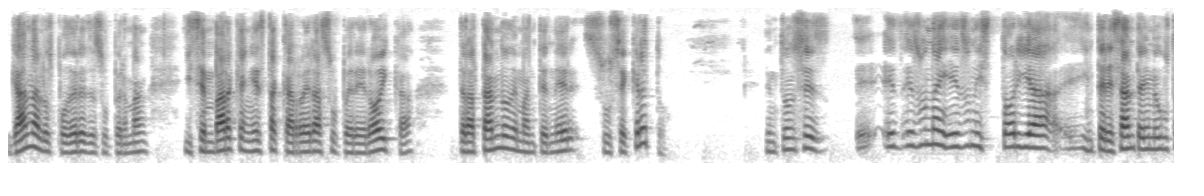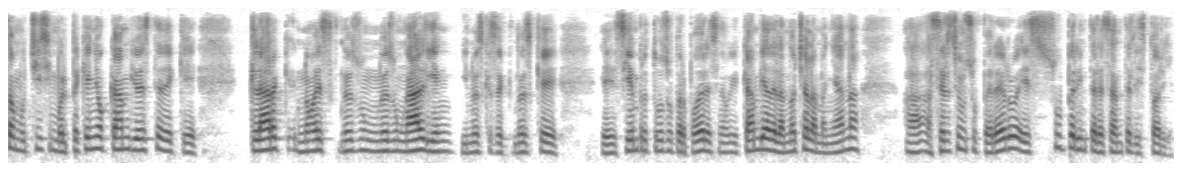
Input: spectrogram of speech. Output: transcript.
gana los poderes de Superman y se embarca en esta carrera superheroica tratando de mantener su secreto. Entonces, e, es, una, es una historia interesante, a mí me gusta muchísimo el pequeño cambio este de que Clark no es, no es, un, no es un alien y no es que, no es que eh, siempre tuvo superpoderes, sino que cambia de la noche a la mañana a hacerse un superhéroe, es súper interesante la historia.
